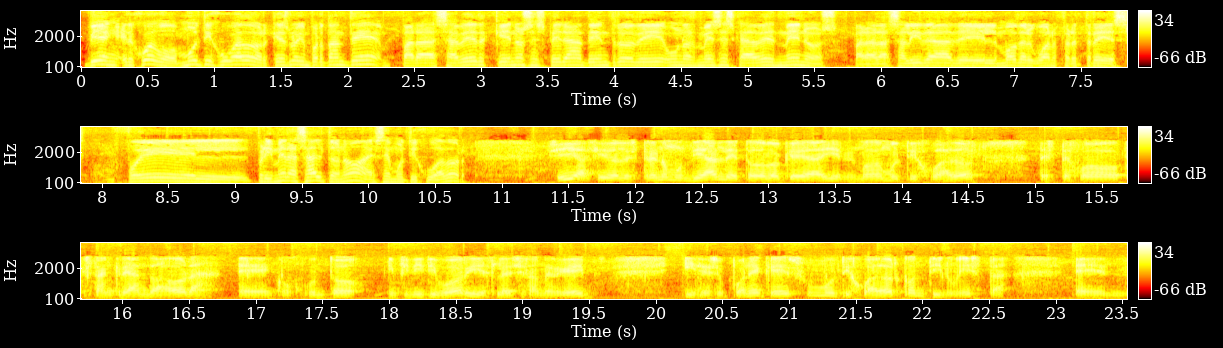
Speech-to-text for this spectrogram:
Bien, el juego multijugador, que es lo importante para saber qué nos espera dentro de unos meses cada vez menos para la salida del Modern Warfare 3. Fue el primer asalto, ¿no? A ese multijugador. Sí, ha sido el estreno mundial de todo lo que hay en el modo multijugador de este juego que están creando ahora en conjunto Infinity War y Sledgehammer Games y se supone que es un multijugador continuista en,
